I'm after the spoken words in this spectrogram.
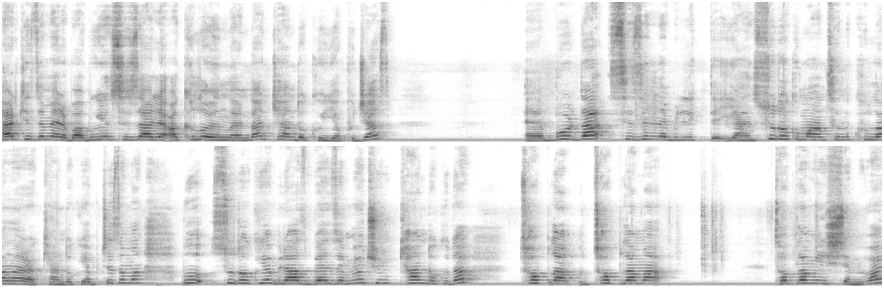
Herkese merhaba. Bugün sizlerle akıl oyunlarından Kendoku yapacağız. Ee, burada sizinle birlikte yani Sudoku mantığını kullanarak Kendoku yapacağız ama bu Sudoku'ya biraz benzemiyor. Çünkü Kendoku'da topla, toplama toplama işlemi var.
